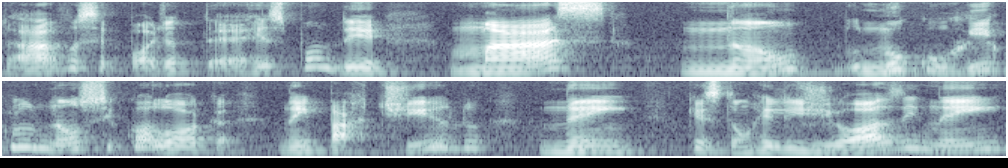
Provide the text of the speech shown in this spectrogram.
tá? Você pode até responder, mas não no currículo não se coloca nem partido, nem questão religiosa e nem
